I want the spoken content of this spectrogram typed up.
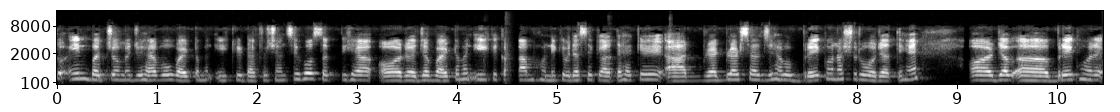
तो इन बच्चों में जो है वो वाइटामिन ई की डेफिशिएंसी हो सकती है, और जब वाइटामिन ई के कम होने की वजह से क्या होता है कि रेड ब्लड सेल जो है वो ब्रेक होना शुरू हो जाते हैं और जब ब्रेक होने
